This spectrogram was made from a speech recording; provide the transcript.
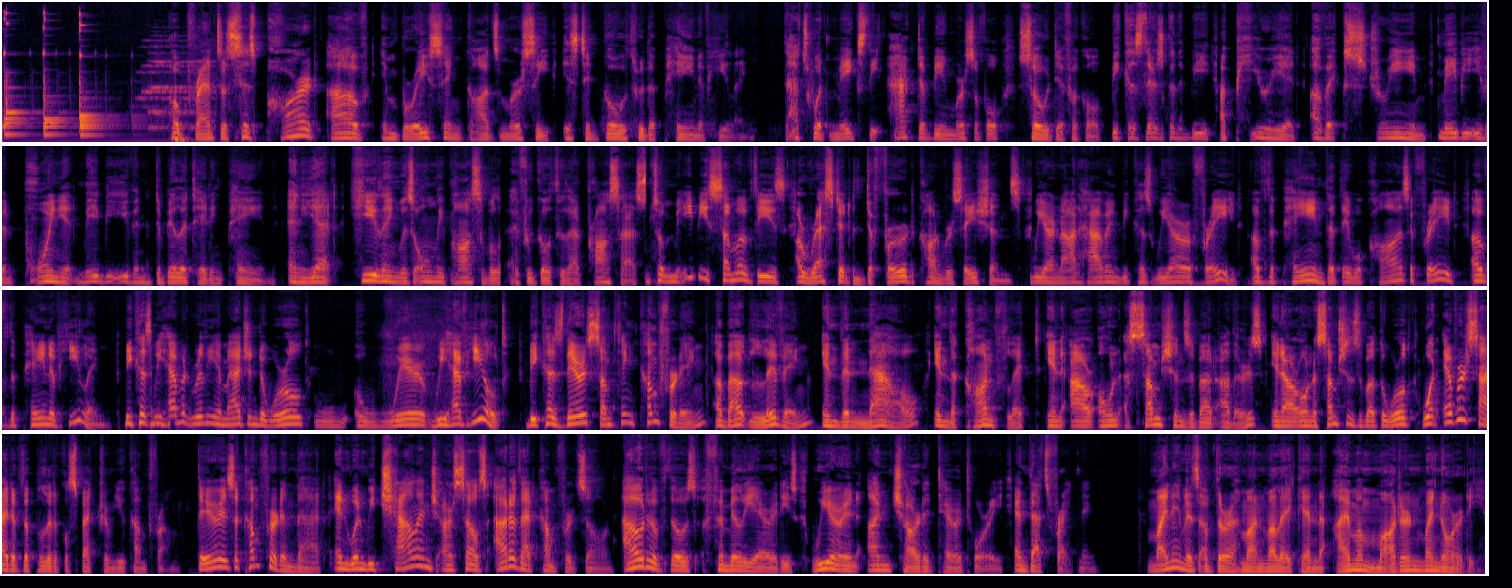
Pope Francis says part of embracing God's mercy is to go through the pain of healing. That's what makes the act of being merciful so difficult because there's going to be a period of extreme, maybe even poignant, maybe even debilitating pain. And yet, healing was only possible if we go through that process. So maybe some of these arrested, deferred conversations we are not having because we are afraid of the pain that they will cause, afraid of the pain of healing, because we haven't really imagined a world where we have healed because there is something comforting about living in the now, in the conflict, in our own assumptions about others, in our own assumptions about the world, whatever side of the political spectrum you come from. There is a comfort in that. And when we challenge ourselves out of that comfort zone, out of those familiarities, we are in uncharted territory. And that's frightening. My name is Abdul-Rehman Malik, and I'm a modern minority.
